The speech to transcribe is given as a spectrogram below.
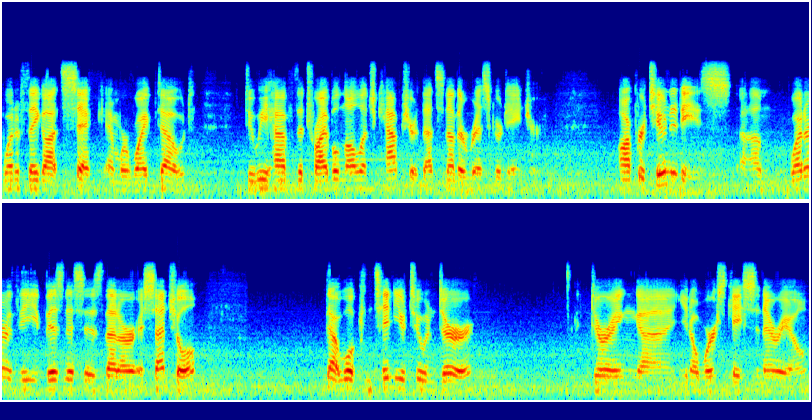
What if they got sick and were wiped out? Do we have the tribal knowledge captured? That's another risk or danger. Opportunities. Um, what are the businesses that are essential that will continue to endure during, uh, you know, worst case scenario?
